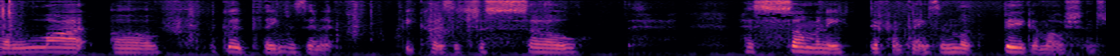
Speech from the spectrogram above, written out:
a lot of good things in it because it's just so, has so many different things. And look, big emotions.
